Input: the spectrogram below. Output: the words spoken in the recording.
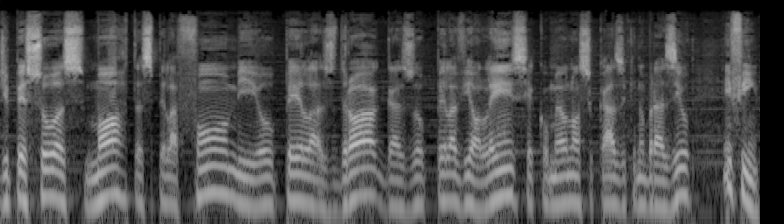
de pessoas mortas pela fome ou pelas drogas ou pela violência, como é o nosso caso aqui no Brasil. Enfim,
